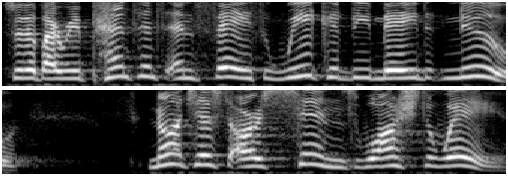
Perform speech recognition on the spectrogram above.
so that by repentance and faith we could be made new. Not just our sins washed away.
